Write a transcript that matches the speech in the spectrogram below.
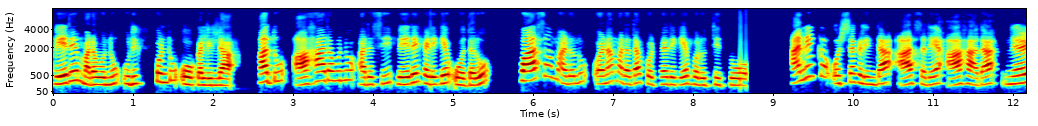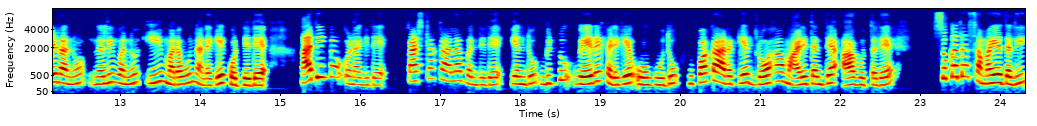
ಬೇರೆ ಮರವನ್ನು ಹುಡುಕಿಕೊಂಡು ಹೋಗಲಿಲ್ಲ. ಅದು ಆಹಾರವನ್ನು ಅರಸಿ ಬೇರೆ ಕಡೆಗೆ ಹೋದರೂ ವಾಸ ಮಾಡಲು ಒಣ ಮರದ ಕೊಠರಿಗೆ ಬರುತ್ತಿತ್ತು. ಅನೇಕ ವರ್ಷಗಳಿಂದ ಆಸರೆ, ಆಹಾರ, ನೆರಳನ್ನು, ನಲಿವನ್ನು ಈ ಮರವು ನನಗೆ ಕೊಟ್ಟಿದೆ. ಅದೀಗ ಒಣಗಿದೆ, ಕಷ್ಟಕಾಲ ಬಂದಿದೆ ಎಂದು ಬಿಟ್ಟು ಬೇರೆ ಕಡೆಗೆ ಹೋಗುವುದು ಉಪಕಾರಕ್ಕೆ ದ್ರೋಹ ಮಾಡಿದಂತೆ ಆಗುತ್ತದೆ. ಸುಖದ ಸಮಯದಲ್ಲಿ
